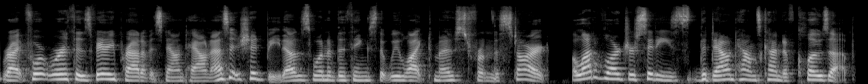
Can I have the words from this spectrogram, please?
Right. Fort Worth is very proud of its downtown, as it should be. That was one of the things that we liked most from the start a lot of larger cities, the downtowns kind of close up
